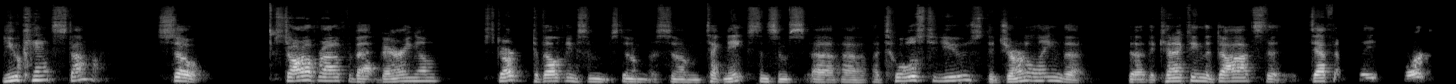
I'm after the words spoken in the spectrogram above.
you can't stop. So start off right off the bat, burying them. Start developing some some some techniques and some uh, uh, tools to use. The journaling, the the, the connecting the dots. The definitely work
